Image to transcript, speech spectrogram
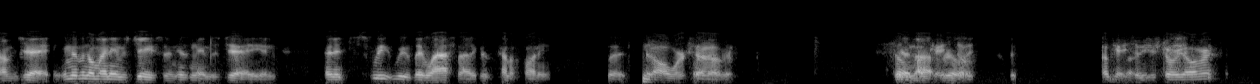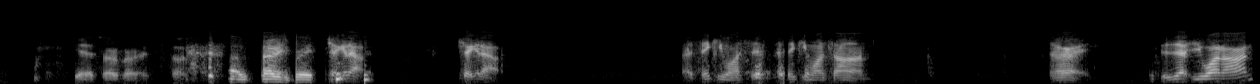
I'm Jay, and even though my name is Jason, his name is Jay, and and it's we we they laugh at it because it's kind of funny, but It all works out. whatever. So, yeah, not okay, really. so okay, so is your story over? Yeah, it's over. It's done. Uh, that was great. Check it out. Check it out. I think he wants it. I think he wants on. All right. Is that you want on?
